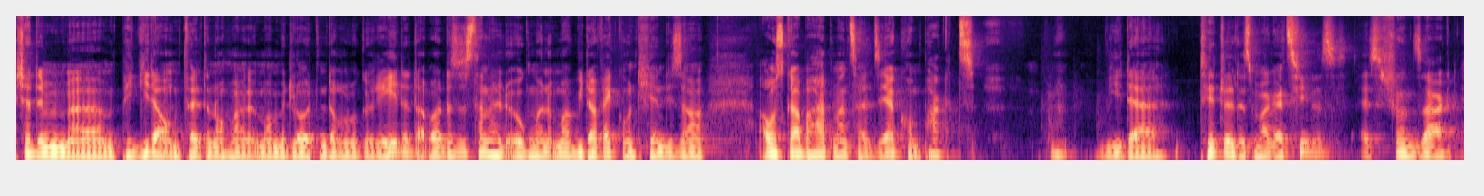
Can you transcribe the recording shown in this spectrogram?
ich hatte im äh, Pegida-Umfeld dann auch mal immer mit Leuten darüber geredet, aber das ist dann halt irgendwann immer wieder weg. Und hier in dieser Ausgabe hat man es halt sehr kompakt, wie der Titel des Magazins es schon sagt,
